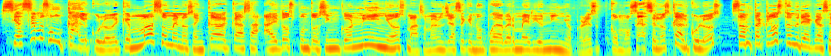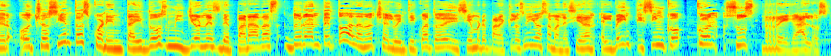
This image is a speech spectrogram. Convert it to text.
Si hacemos un cálculo de que más o menos en cada casa hay 2.5 niños, más o menos ya sé que no puede haber medio niño, pero es como se hacen los cálculos, Santa Claus tendría que hacer 842 millones de paradas durante toda la noche 24 de diciembre para que los niños amanecieran el 25 con sus regalos.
